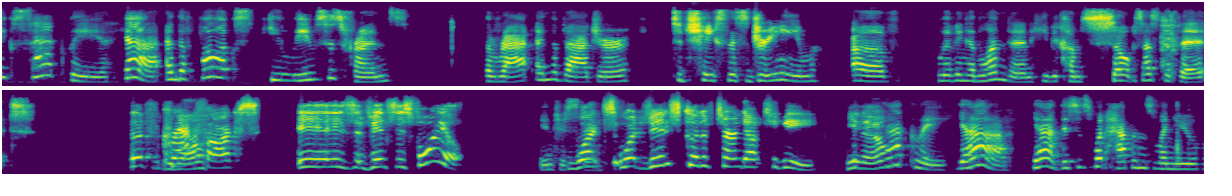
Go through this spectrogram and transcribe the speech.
Exactly. Yeah. And the fox, he leaves his friends, the rat and the badger, to chase this dream of living in London. He becomes so obsessed with it. the crack know? fox is Vince's foil. Interesting. what what Vince could have turned out to be, you know? Exactly. Yeah. Yeah. This is what happens when you,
